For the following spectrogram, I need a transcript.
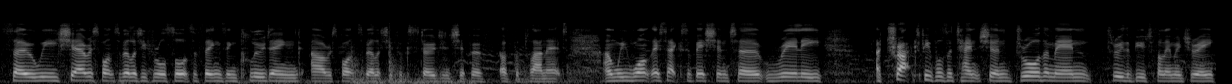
So we share responsibility for all sorts of things, including our responsibility for custodianship of, of the planet. And we want this exhibition to really attract people's attention, draw them in through the beautiful imagery,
